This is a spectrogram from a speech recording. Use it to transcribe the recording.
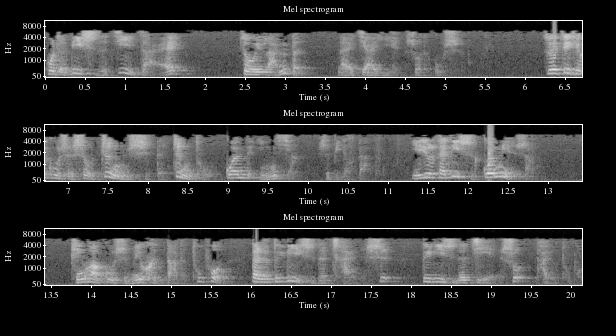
或者历史的记载作为蓝本来加以演说的故事。所以这些故事受正史的正统观的影响是比较大的，也就是在历史观念上，评话故事没有很大的突破，但是对历史的阐释、对历史的解说，它有突破。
